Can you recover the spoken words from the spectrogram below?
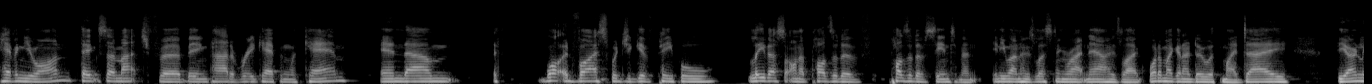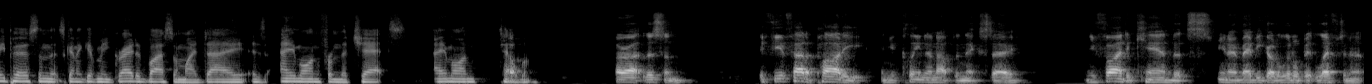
having you on. Thanks so much for being part of recapping with Cam. And um, if, what advice would you give people? Leave us on a positive, positive sentiment. Anyone who's listening right now who's like, "What am I going to do with my day?" The only person that's going to give me great advice on my day is Eamon from the chats. Eamon, tell them. All right, listen. If you've had a party and you're cleaning up the next day, and you find a can that's you know maybe got a little bit left in it,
